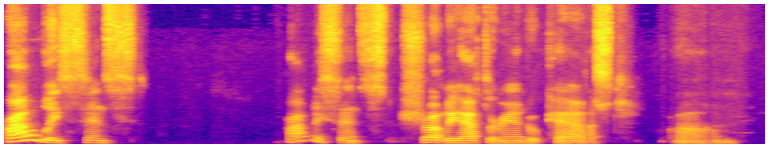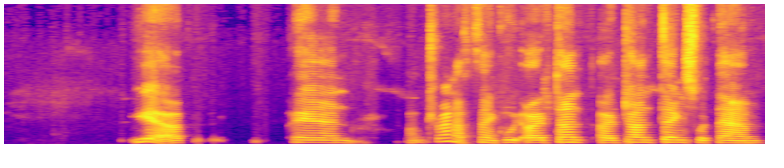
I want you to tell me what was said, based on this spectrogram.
Probably since, probably since shortly after Andrew passed. Um, yeah, and I'm trying to think. We I've done I've done things with them.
